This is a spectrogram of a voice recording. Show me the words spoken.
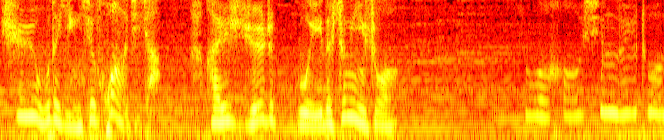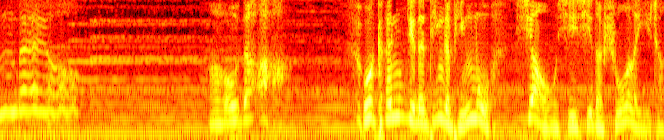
虚无的影线晃了几下，还学着鬼的声音说：“做好心理准备哦。”好的，我赶紧的盯着屏幕，笑嘻嘻的说了一声。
